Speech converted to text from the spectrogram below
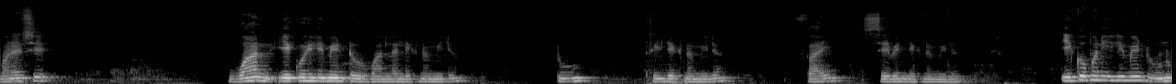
भनेपछि वान एको इलिमेन्ट हो वानलाई लेख्न मिल्यो। टू थ्री लेख्न मिल्यो। फाइभ सेभेन लेख्न मिल्यो। एको पनि इलिमेन्ट हुनु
